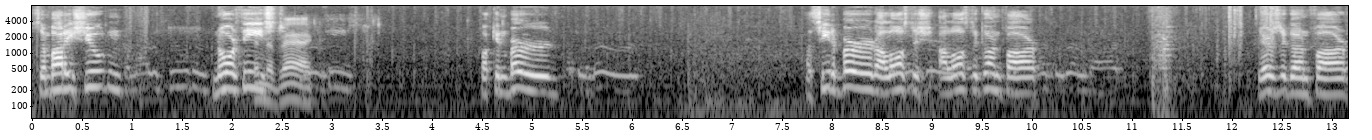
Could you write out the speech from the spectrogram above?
Somebody shooting. Northeast. in the Northeast. back. Fucking bird. I see the bird. I lost the sh- I lost the gunfire. There's the gunfire.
